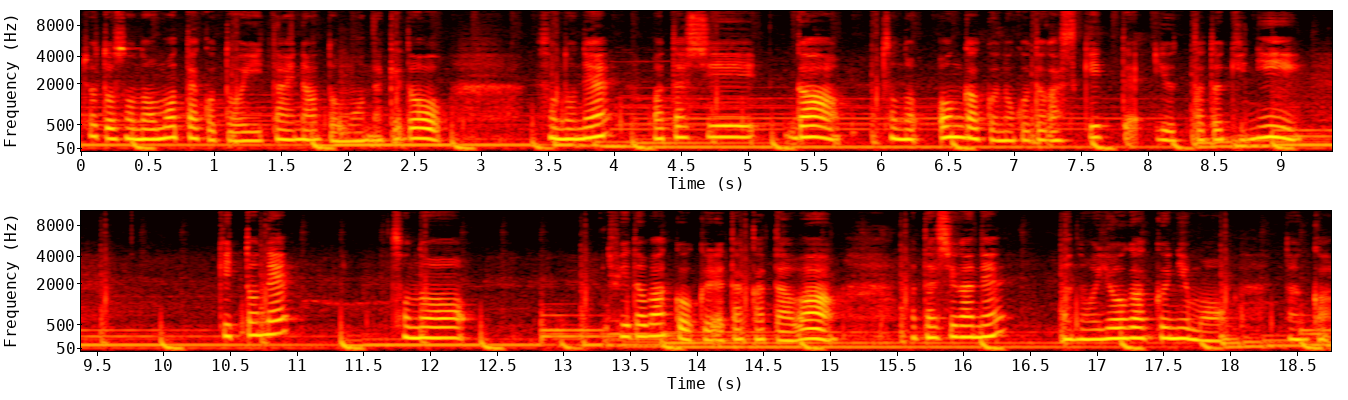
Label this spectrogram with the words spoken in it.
ちょっとその思ったことを言いたいなと思うんだけどそのね私がその音楽のことが好きって言った時にきっとねそのフィードバックをくれた方は私がねあの洋楽にもなんか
